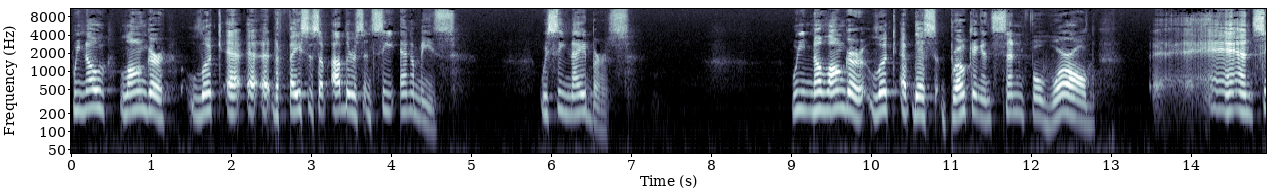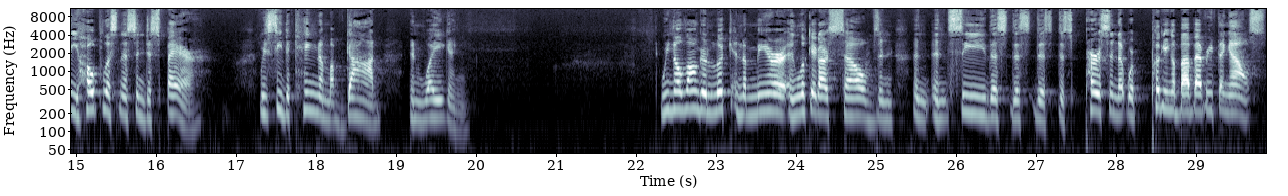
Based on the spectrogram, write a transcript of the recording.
We no longer look at, at, at the faces of others and see enemies, we see neighbors. We no longer look at this broken and sinful world eh, and see hopelessness and despair. We see the kingdom of God in waiting. We no longer look in the mirror and look at ourselves and, and, and see this, this, this, this person that we're putting above everything else,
